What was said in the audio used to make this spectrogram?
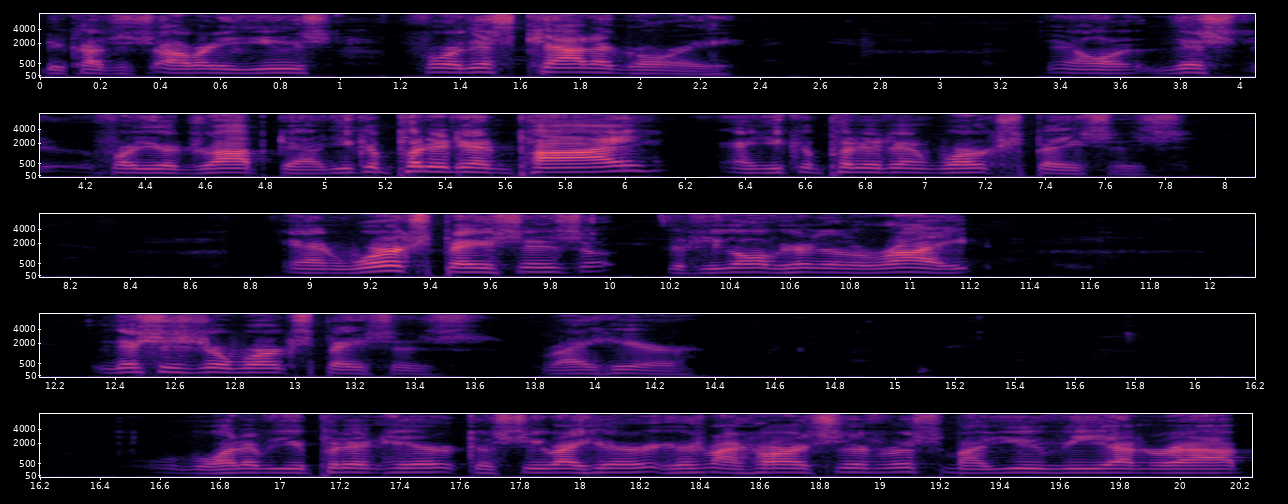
because it's already used for this category. You know, this for your drop down. You can put it in pie and you can put it in workspaces. And workspaces, if you go over here to the right, this is your workspaces right here. Whatever you put in here, because see right here, here's my hard surface, my UV unwrap.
